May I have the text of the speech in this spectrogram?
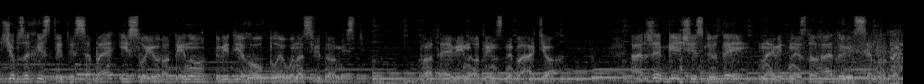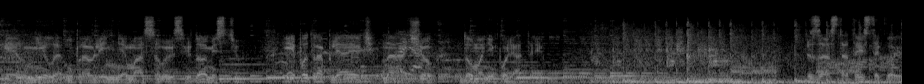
щоб захистити себе і свою родину від його впливу на свідомість. Проте він один з небагатьох. Адже більшість людей навіть не здогадуються про таке вміле управління масовою свідомістю і потрапляють на гачок до маніпуляторів. За статистикою,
